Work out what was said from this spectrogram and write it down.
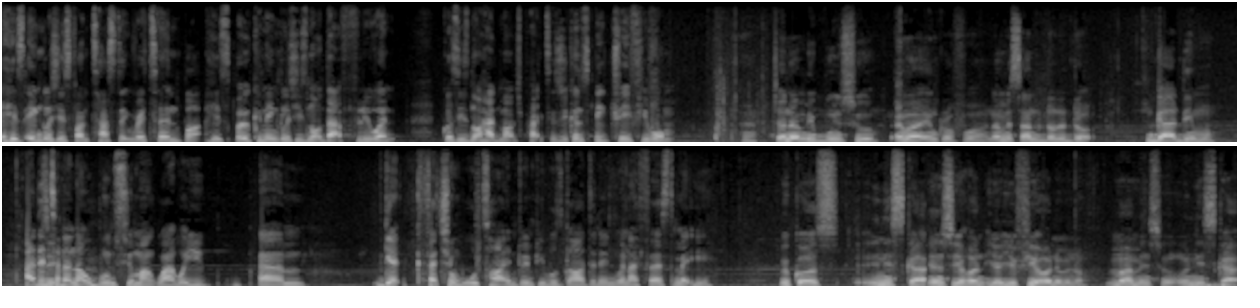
his English is fantastic written, but his spoken English he's not that fluent because he's not had much practice. You can speak tree if you want. Chana mi na garden mu. I didn't tell now Ubunsu man. Why were you um get fetching water and doing people's gardening when I first met you? because ni sika yɛn nso yɛ hɔ yɛ yɛ fie hɔ nom no maame nso ɔni sika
